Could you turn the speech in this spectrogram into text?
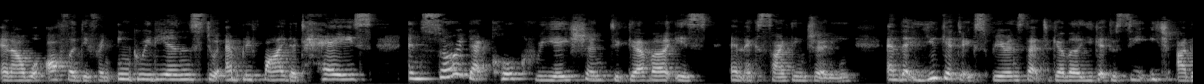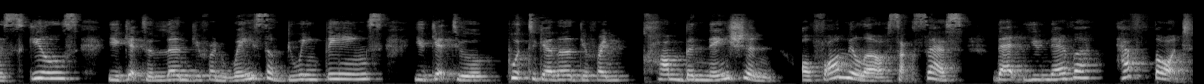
and I will offer different ingredients to amplify the taste. And so that co-creation together is an exciting journey and that you get to experience that together. You get to see each other's skills. You get to learn different ways of doing things. You get to put together different combination or formula of success that you never have thought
